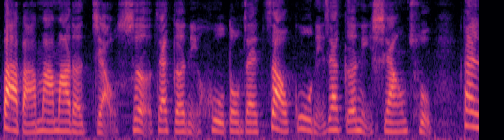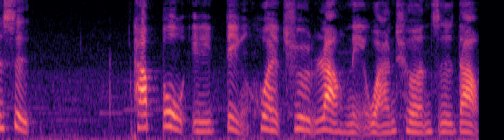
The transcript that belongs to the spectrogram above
爸爸妈妈的角色在跟你互动，在照顾你，在跟你相处，但是他不一定会去让你完全知道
